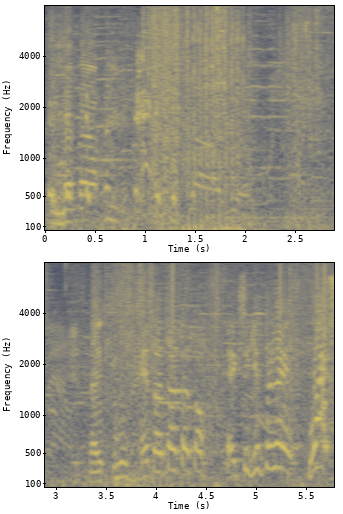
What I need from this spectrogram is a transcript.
Yung bataan. Nice move. Ito, ito, ito, ito. Execute ulit. Watch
